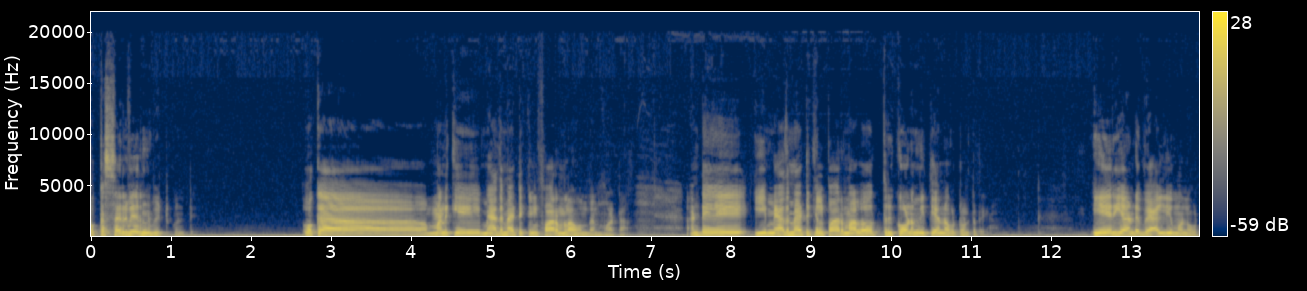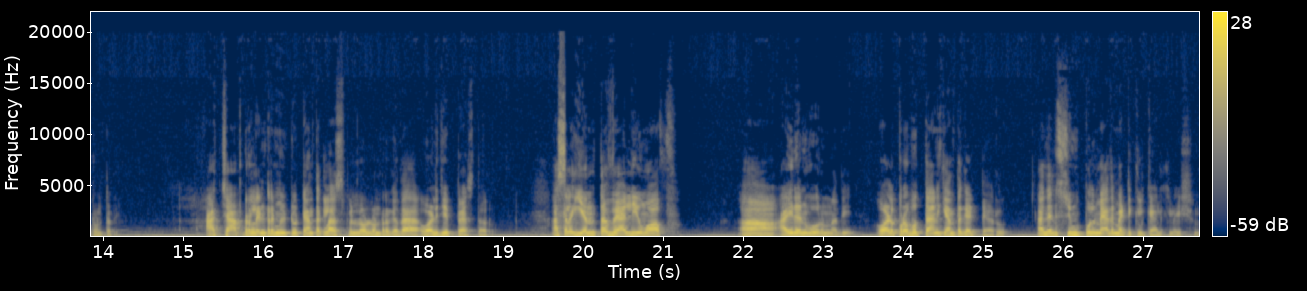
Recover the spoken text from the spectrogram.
ఒక సర్వేర్ని పెట్టుకుంటే. ఒక మనకి మ్యాథమెటికల్ ఫార్ములా ఉందన్నమాట. అంటే ఈ మ్యాథమెటికల్ ఫార్ములాలో త్రికోణమితి అని ఒకటి ఉంటుంది. ఏరియా అండ్ వాల్యూమ్ అని ఒకటి ఉంటుంది. ఆ చాప్టర్లు ఇంటర్మీడియట్ టెన్త్ క్లాస్ పిల్లోళ్ళు ఉంటారు కదా వాళ్ళు చెప్పేస్తారు. అసలు ఎంత వాల్యూమ్ ఆఫ్ ఐరన్ ఓర్ ఉన్నది? వాళ్ళ ప్రభుత్వానికి ఎంత కట్టారు? అనేది సింపుల్ మ్యాథమెటికల్ క్యాలిక్యులేషన్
